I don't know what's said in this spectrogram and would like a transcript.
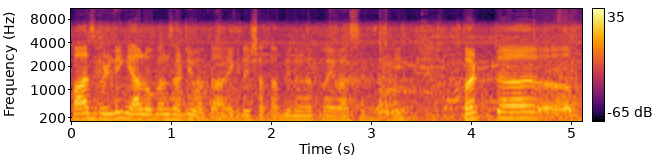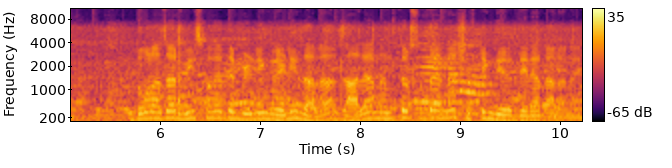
पाच बिल्डिंग या लोकांसाठी होता इकडे शताब्दी नगर रहिवासींसाठी. बट दोन हजार वीसमध्ये ते बिल्डिंग रेडी झाला. झाल्यानंतर सुद्धा यांना शिफ्टिंग दे देण्यात आलं नाही.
